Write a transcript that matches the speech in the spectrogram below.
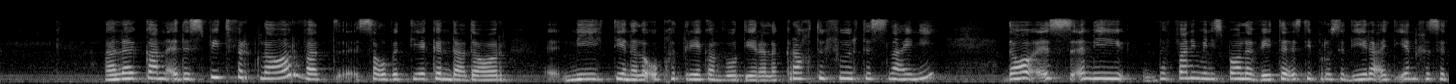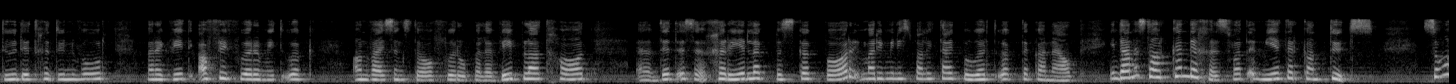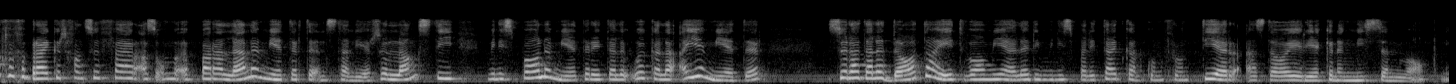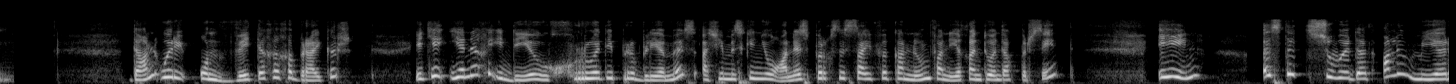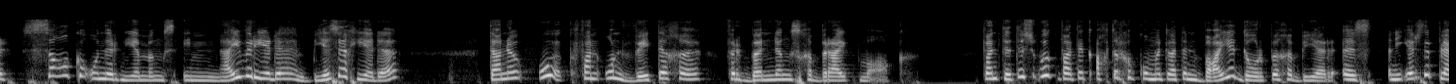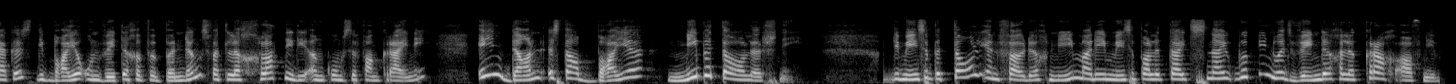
Hulle kan 'n dispuut verklaar wat sal beteken dat daar eh, nie teen hulle opgetree kan word deur hulle kragtoevoer te sny nie. Daar is in die van die munisipale wette is die prosedure uiteengesit hoe dit gedoen word, maar ek weet Afriforum het ook aanwysings daarvoor op hulle webblad gehad. Uh, dit is gereedelik beskikbaar, maar die munisipaliteit behoort ook te kan help. En dan is daar kundiges wat 'n meter kan toets. Sommige gebruikers gaan so ver as om 'n parallelle meter te installeer. So langs die munisipale meter het hulle ook hulle eie meter sodat hulle data het waarmee hulle die munisipaliteit kan konfronteer as daai rekening nie sin maak nie. Dan oor die onwettige gebruikers Het jy enige idee hoe groot die probleem is as jy miskien Johannesburg se syfer kan noem van 29%? En is dit so dat al hoe meer sakeondernemings en nywerhede en besighede dan nou ook van onwettige verbindings gebruik maak? Want dit is ook wat ek agtergekom het wat in baie dorpe gebeur is in die eerste plek is die baie onwettige verbindings wat hulle glad nie die inkomste van kry nie en dan is daar baie nie betalers nie. Die mense betaal eenvoudig nie, maar die munisipaliteit sny ook nie noodwendig hulle krag af nie.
